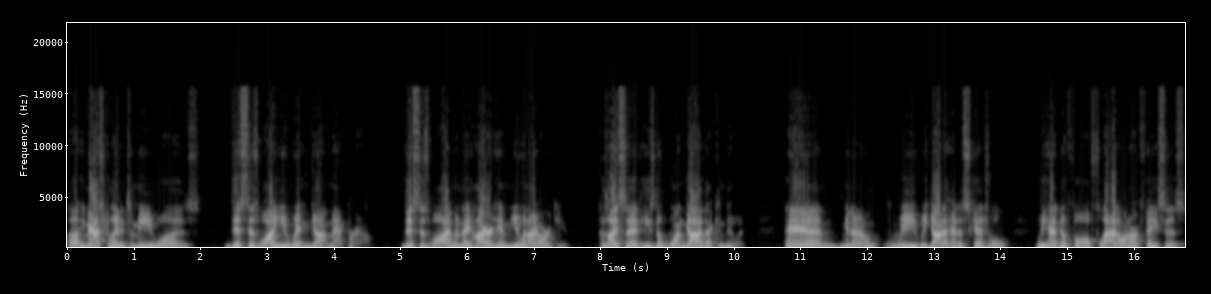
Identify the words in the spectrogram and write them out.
uh, emasculated to me was this is why you went and got Mack Brown this is why when they hired him, you and I argued because I said he's the one guy that can do it. And you know, we we got ahead of schedule. We had to fall flat on our faces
